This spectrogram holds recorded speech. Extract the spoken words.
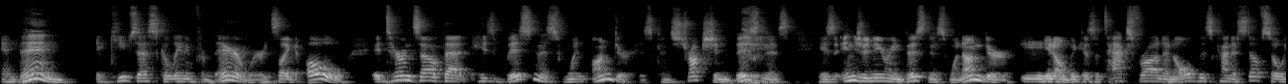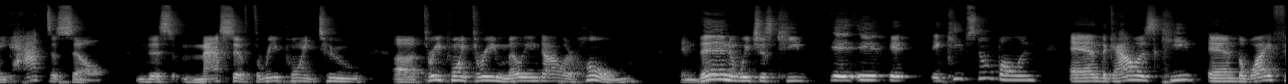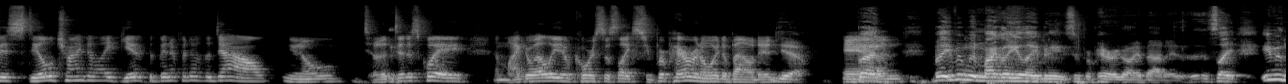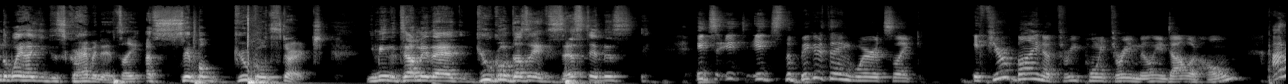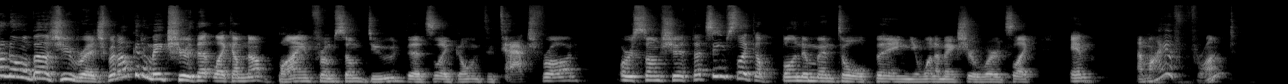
And then it keeps escalating from there where it's like oh it turns out that his business went under his construction business his engineering business went under you know because of tax fraud and all this kind of stuff. So he had to sell this massive 3.2 uh 3.3 million dollar home. And then we just keep it it it, it keeps snowballing and the gal is keep and the wife is still trying to like give the benefit of the doubt you know to dennis quaid and michael ealy of course is like super paranoid about it Yeah. and But even when Michael Ealy being super paranoid about it, it's like even the way how you describe it, it's like a simple Google search. You mean to tell me that Google doesn't exist in this? it's it, it's the bigger thing where it's like if you're buying a 3.3 million dollar home i don't know about you rich but i'm gonna make sure that like i'm not buying from some dude that's like going through tax fraud or some shit that seems like a fundamental thing you want to make sure where it's like am am i a front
